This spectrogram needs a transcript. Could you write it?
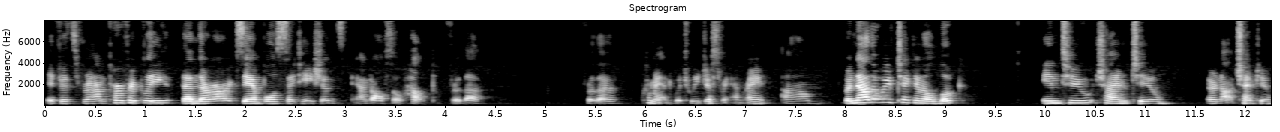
If it's run perfectly, then there are examples, citations, and also help for the for the command, which we just ran, right? Um, but now that we've taken a look into QIIME 2, or not QIIME 2,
